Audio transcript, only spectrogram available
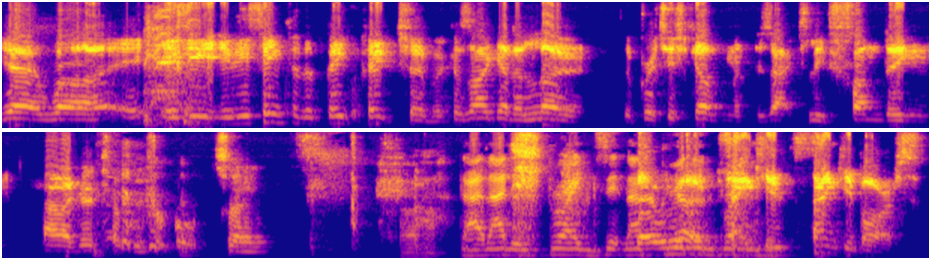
Yeah, well, if you if you think of the big picture, because I get a loan, the British government is actually funding Malaga Club de Football. So oh, that that is Brexit. That's there we go. Thank Brexit. you, thank you, Boris.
